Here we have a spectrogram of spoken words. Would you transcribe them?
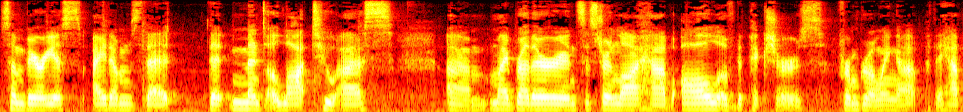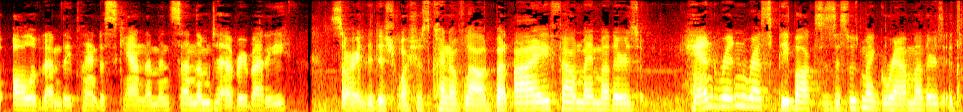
some various items that that meant a lot to us. Um, my brother and sister-in-law have all of the pictures from growing up. They have all of them. They plan to scan them and send them to everybody. Sorry, the dishwasher's kind of loud, but I found my mother's handwritten recipe boxes. This was my grandmother's. It's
